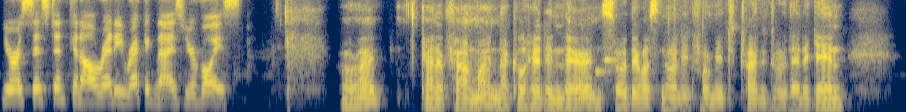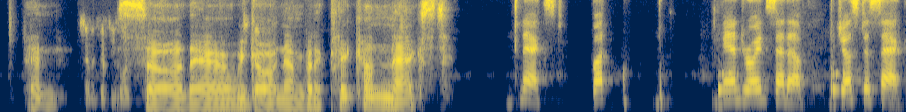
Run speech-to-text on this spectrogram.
your assistant can already recognize your voice. All right, kind of found my knucklehead in there, and so there was no need for me to try to do that again. And so there we go. Now I'm gonna click on next. Next. But Android setup. Just a sec.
